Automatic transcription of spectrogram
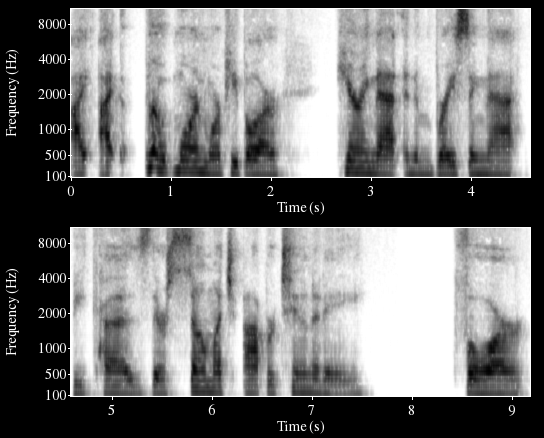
i i more and more people are hearing that and embracing that because there's so much opportunity for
